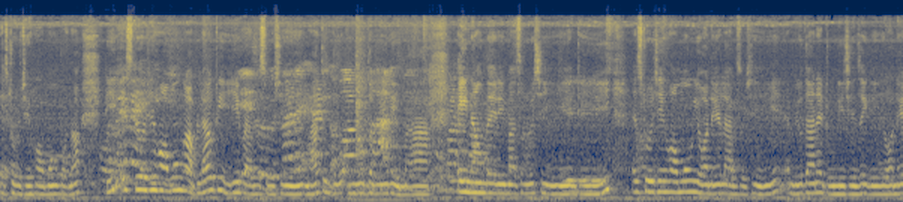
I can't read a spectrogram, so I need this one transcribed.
estrogen hormone ပေါ့နော်ဒီ estrogen hormone ကဘယ်လောက်ထိရေးပါလဲဆိုလို့ရှိရင်ငါတူတူအမျိုးသမီးတွေမှာအိမ်အောင်တွေမှာဆိုလို့ရှိရင်ဒီ estrogen hormone ညော်နေလာဆိုရှင်အမျိုးသားနဲ့ဒူနေခြင်းစိတ်တွေညော်နေ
